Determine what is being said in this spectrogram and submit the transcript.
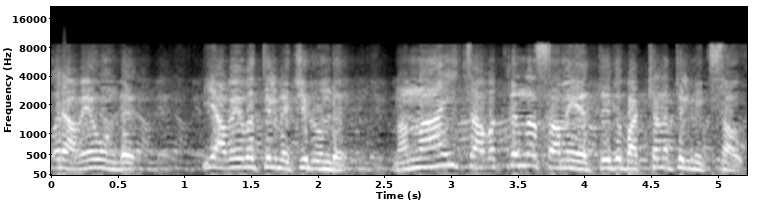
ഒരു അവയവമുണ്ട് ഈ അവയവത്തിൽ വെച്ചിട്ടുണ്ട്. നന്നായി ചവക്കുന്ന സമയത്ത് ഇത് ഭക്ഷണത്തിൽ മിക്സ് ആവും.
